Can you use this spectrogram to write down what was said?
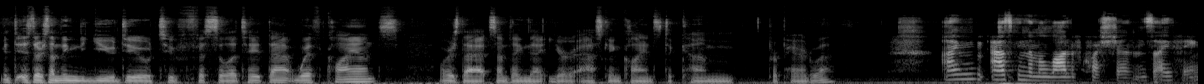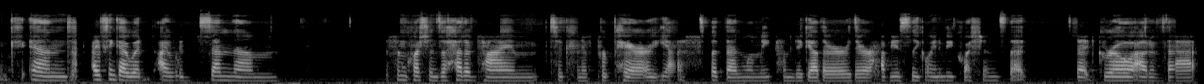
is there something that you do to facilitate that with clients? Or is that something that you're asking clients to come prepared with? I'm asking them a lot of questions, I think, and I think I would I would send them some questions ahead of time to kind of prepare. Yes, but then when we come together, there are obviously going to be questions that that grow out of that,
